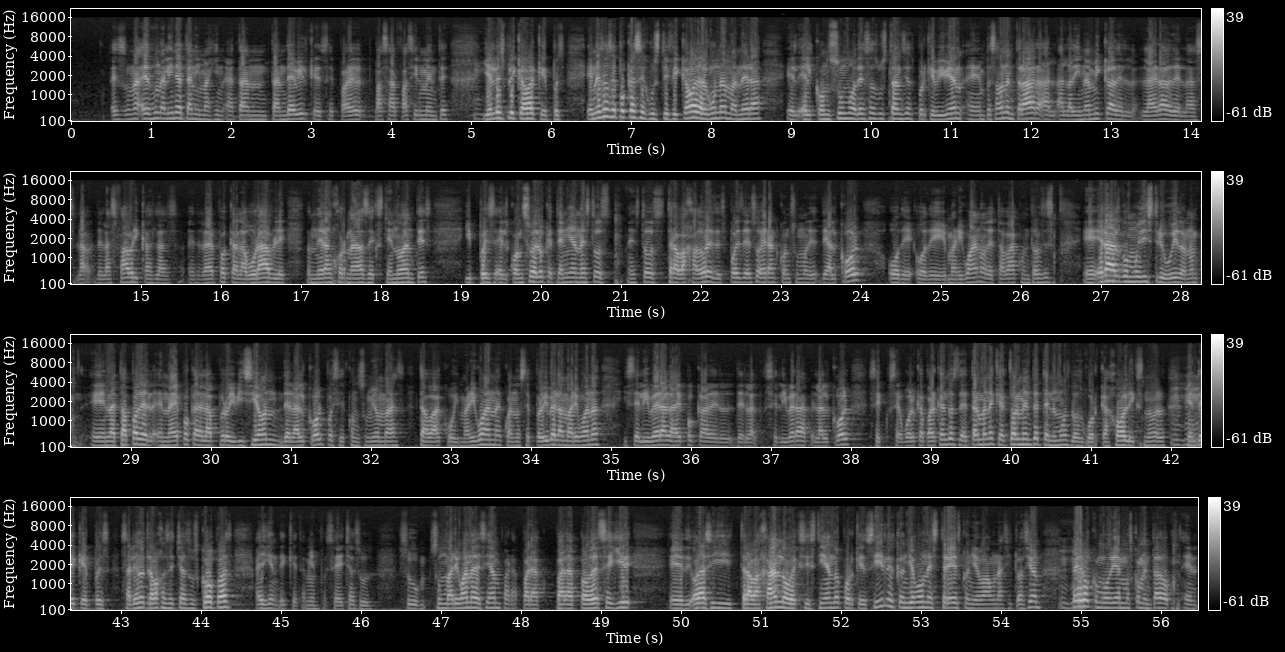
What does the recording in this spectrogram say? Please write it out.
es una, es una línea tan, imagina, tan, tan débil que se puede pasar fácilmente. Y él explicaba que pues en esas épocas se justificaba de alguna manera el, el consumo de esas sustancias porque vivían, eh, empezaron a entrar a, la dinámica de la, era de las, de las fábricas, las, la época laborable, donde eran jornadas extenuantes y pues el consuelo que tenían estos, estos trabajadores después de eso era el consumo de, alcohol o de, o de marihuana o de tabaco. Entonces eh, era algo muy distribuido, ¿no? En la etapa de, en la época de la prohibición del alcohol, pues se consumió más tabaco y marihuana. Cuando se prohíbe la marihuana y se libera la época del, se libera el alcohol, se, se vuelca para acá. Entonces de tal manera que actualmente tenemos los workaholics, ¿no? Gente que pues saliendo de trabajo se echa sus copas, hay gente que también pues se echa sus su, su marihuana, decían, para, para, para poder seguir eh, ahora sí trabajando o existiendo, porque sí les conlleva un estrés, conlleva una situación, pero como ya hemos comentado, el,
